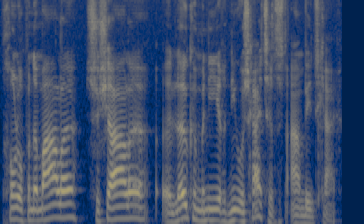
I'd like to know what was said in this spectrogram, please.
gewoon op een normale, sociale, uh, leuke manier nieuwe scheidsrechters aanbieden krijgen.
